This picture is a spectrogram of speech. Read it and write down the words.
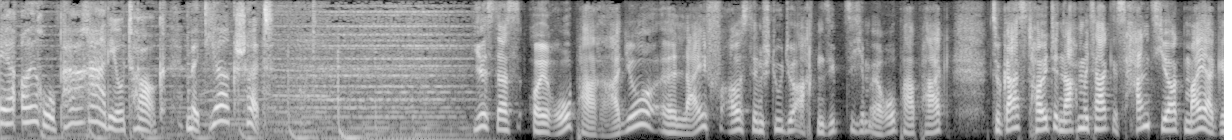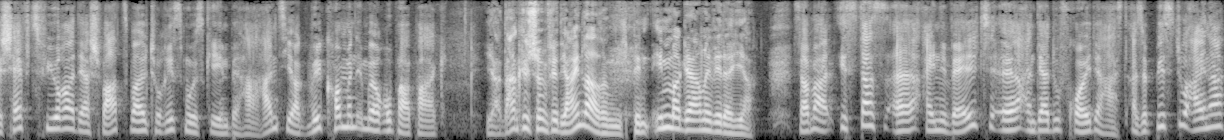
Der Europa Radio Talk mit Jörg Schött. Hier ist das Europa Radio, äh, live aus dem Studio 78 im Europapark. Zu Gast heute Nachmittag ist Hans-Jörg Meyer, Geschäftsführer der Schwarzwald Tourismus GmbH. Hans-Jörg, willkommen im Europapark. Ja, danke schön für die Einladung. Ich bin immer gerne wieder hier. Sag mal, ist das äh, eine Welt, äh, an der du Freude hast? Also bist du einer,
